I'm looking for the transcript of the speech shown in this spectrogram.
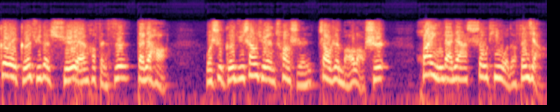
各位格局的学员和粉丝，大家好，我是格局商学院创始人赵振宝老师，欢迎大家收听我的分享。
